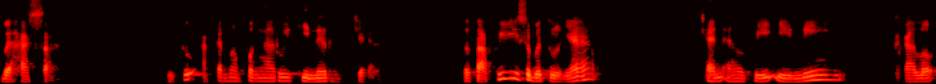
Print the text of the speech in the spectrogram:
bahasa, itu akan mempengaruhi kinerja. Tetapi sebetulnya NLP ini kalau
